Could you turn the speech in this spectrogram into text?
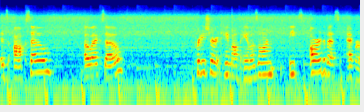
it's OXO, OXO. Pretty sure it came off Amazon. These are the best ever.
